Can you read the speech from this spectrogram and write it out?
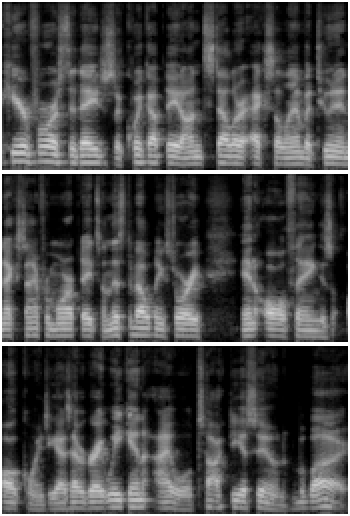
here for us today. Just a quick update on Stellar XLM. But tune in next time for more updates on this developing story and all things altcoins. You guys have a great weekend. I will talk to you soon. Bye bye.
